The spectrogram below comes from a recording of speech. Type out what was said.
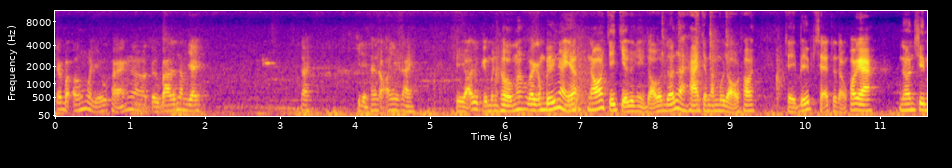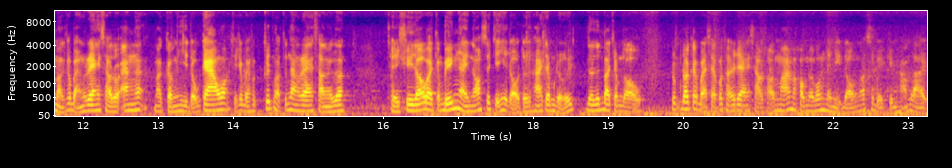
các bạn ấn và giữ khoảng ờ, từ 3 đến 5 giây. Đây chị nhìn thấy rõ như thế này thì ở điều kiện bình thường á, quay cảm biến này á, nó chỉ chịu được nhiệt độ lên đến là 250 độ thôi thì bếp sẽ tự động khóa ga. Nên khi mà các bạn rang xào đồ ăn á, mà cần nhiệt độ cao á, thì các bạn phải kích hoạt tính năng rang xào này lên. Thì khi đó quay cảm biến này nó sẽ chỉ nhiệt độ từ hai trăm rưỡi lên đến 300 độ. Lúc đó các bạn sẽ có thể rang xào thoải mái mà không lo vấn đề nhiệt độ nó sẽ bị kìm hãm lại.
